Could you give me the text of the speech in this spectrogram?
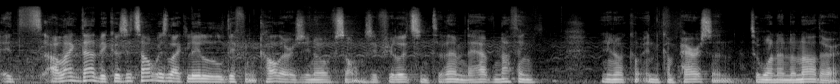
it's I like that because it's always like little different colors, you know, of songs. If you listen to them, they have nothing, you know, in comparison to one another.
